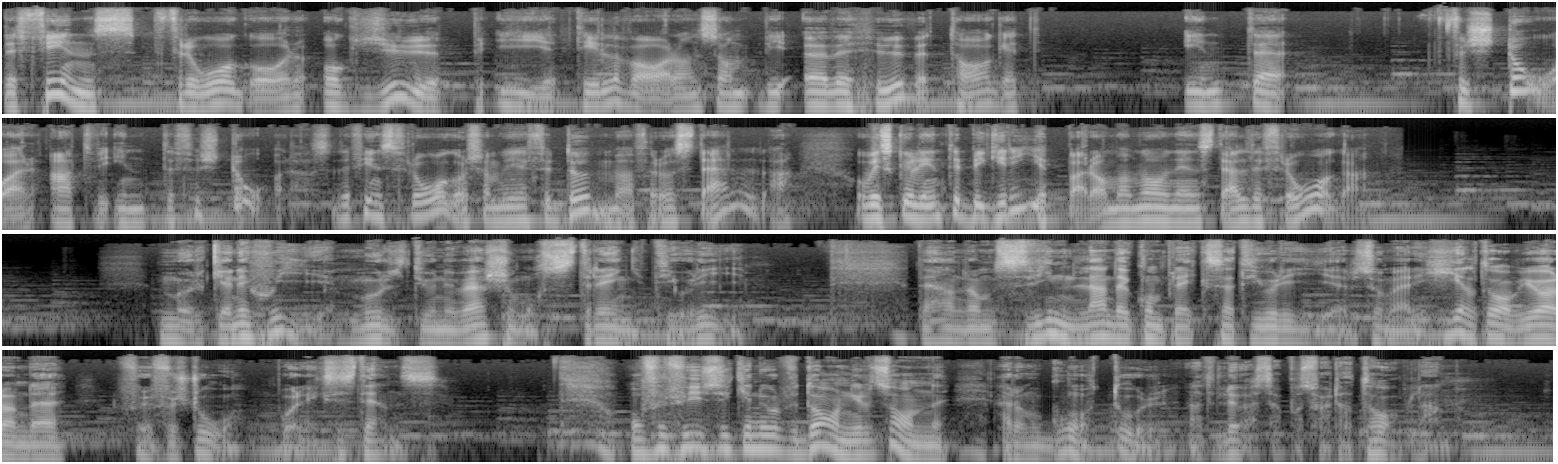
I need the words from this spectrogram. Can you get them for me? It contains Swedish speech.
Det finns frågor och djup i tillvaron som vi överhuvudtaget inte förstår att vi inte förstår. Alltså det finns frågor som vi är för dumma för att ställa. Och vi skulle inte begripa dem om någon ens ställde frågan. Mörk energi, multiuniversum och strängteori. Det handlar om svindlande komplexa teorier som är helt avgörande för att förstå vår existens. Och för fysikern Ulf Danielsson är de gåtor att lösa på svarta tavlan.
